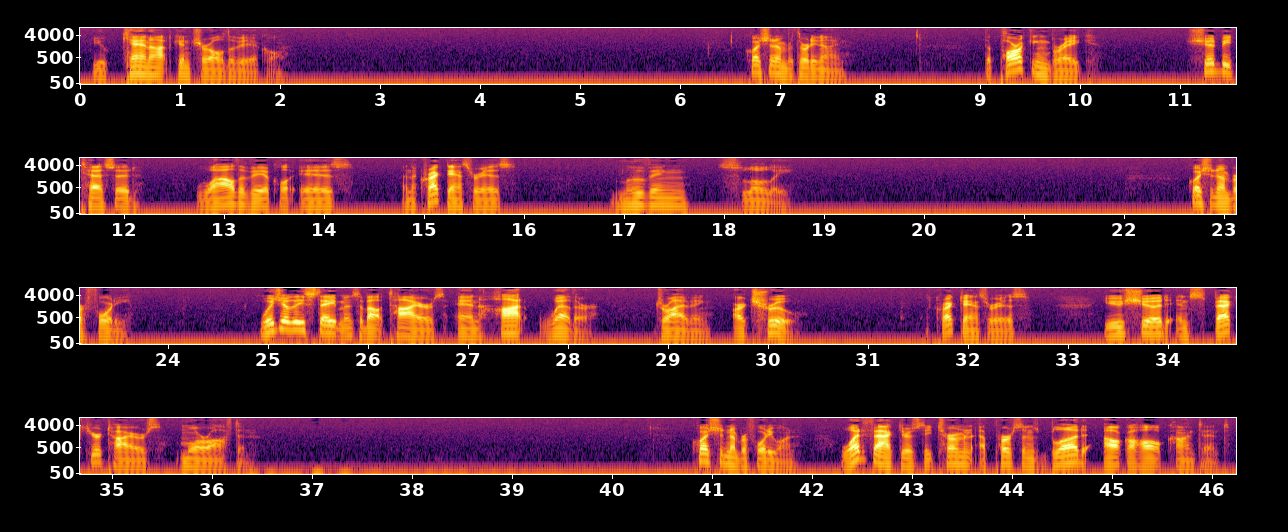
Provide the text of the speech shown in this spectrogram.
you cannot control the vehicle. Question number 39. The parking brake should be tested while the vehicle is, and the correct answer is, moving slowly. Question number 40. Which of these statements about tires and hot weather driving are true? The correct answer is you should inspect your tires more often. Question number 41. What factors determine a person's blood alcohol content?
